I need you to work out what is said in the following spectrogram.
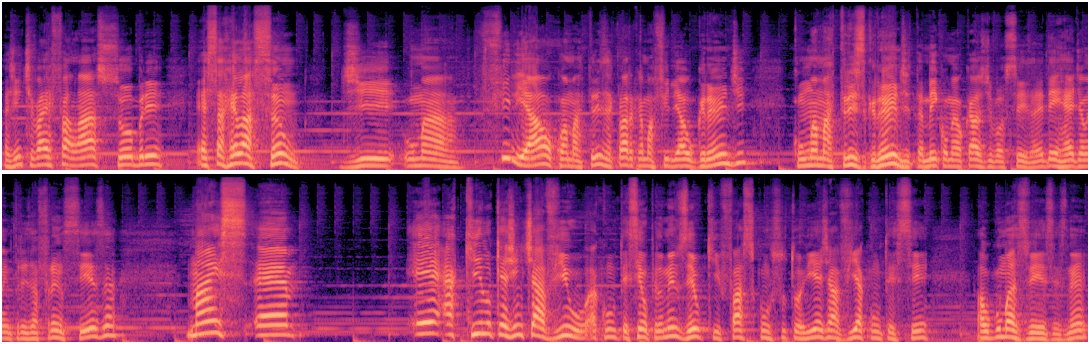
a gente vai falar sobre essa relação de uma filial com a matriz. É claro que é uma filial grande, com uma matriz grande também, como é o caso de vocês. A Edenred é uma empresa francesa, mas é, é aquilo que a gente já viu acontecer, ou pelo menos eu que faço consultoria já vi acontecer algumas vezes, né?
